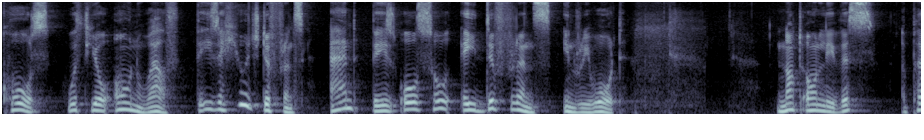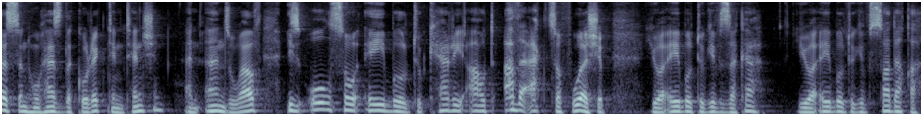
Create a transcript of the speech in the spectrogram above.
cause with your own wealth. There is a huge difference, and there is also a difference in reward. Not only this, a person who has the correct intention and earns wealth is also able to carry out other acts of worship. You are able to give zakah, you are able to give sadaqah,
